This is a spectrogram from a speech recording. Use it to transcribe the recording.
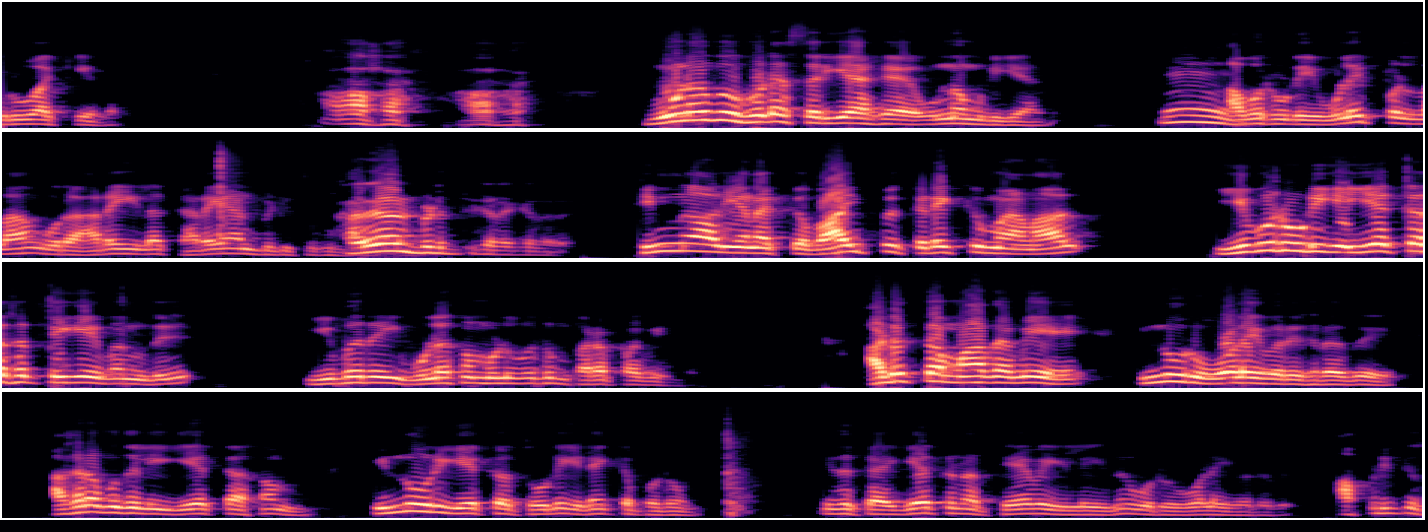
உருவாக்கியவர். உணவு கூட சரியாக உண்ண முடியாது. அவருடைய உழைப்பெல்லாம் ஒரு அறையில கரையான் பிடித்து. கல்யாணம் பிடித்து கிடக்கிறது. பின்னால் எனக்கு வாய்ப்பு கிடைக்குமானால் இவருடைய இயக்ககத்தையே வந்து இவரை உலகம் முழுவதும் பரப்ப வேண்டும். அடுத்த மாதமே இன்னொரு ஓலை வருகிறது. அகரமுதலி இயக்ககம் இன்னொரு இயக்கத்தோடு இணைக்கப்படும். இதுக்கு இயக்குனர் தேவையில்லைன்னு ஒரு ஓலை வருது. அப்படின்னு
